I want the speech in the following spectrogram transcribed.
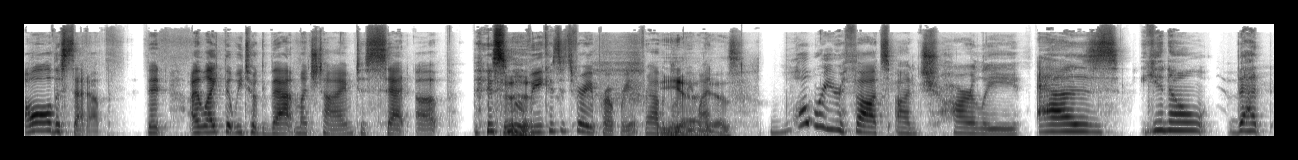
all the setup that I like that we took that much time to set up this movie because it's very appropriate for how the movie Yeah, went. it is. What were your thoughts on Charlie as, you know, that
